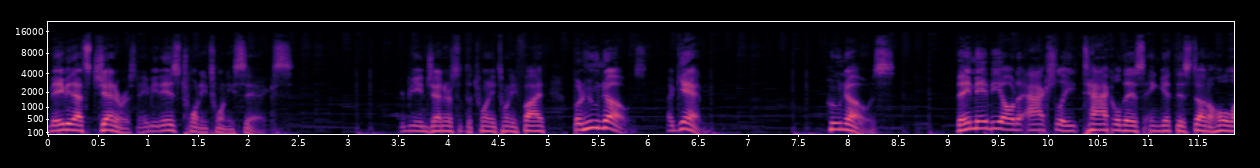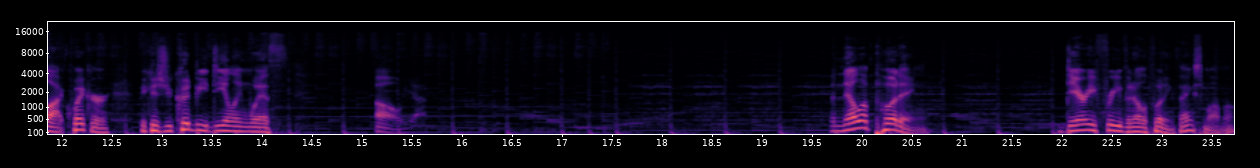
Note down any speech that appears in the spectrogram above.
maybe that's generous. Maybe it is 2026. You're being generous with the 2025, but who knows? Again, who knows? They may be able to actually tackle this and get this done a whole lot quicker because you could be dealing with. Oh, yeah. Vanilla pudding. Dairy free vanilla pudding. Thanks, Mama.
